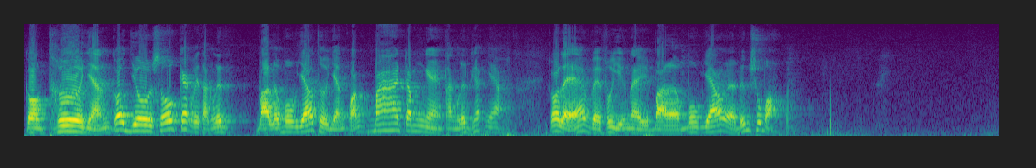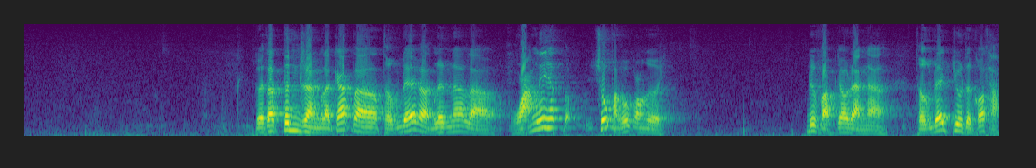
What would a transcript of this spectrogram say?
còn thừa nhận có vô số các vị thần linh. Bà la môn giáo thừa nhận khoảng 300 ngàn thần linh khác nhau. Có lẽ về phương diện này bà la môn giáo là đứng số 1 người ta tin rằng là các ờ, thượng đế và thần linh là quản lý hết số phận của con người. Đức phật cho rằng là thượng đế chưa từng có thật,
